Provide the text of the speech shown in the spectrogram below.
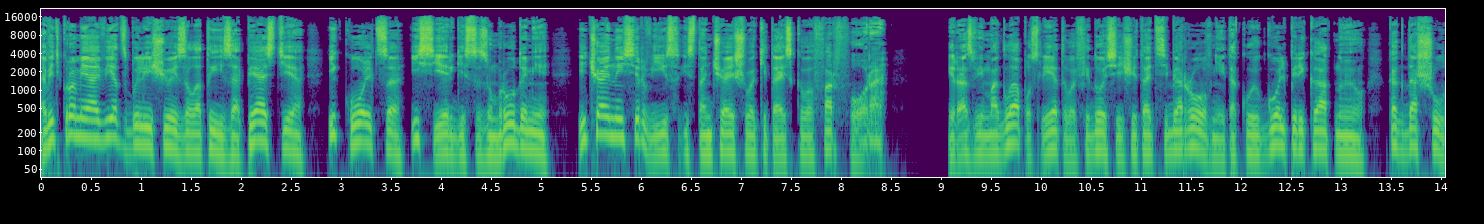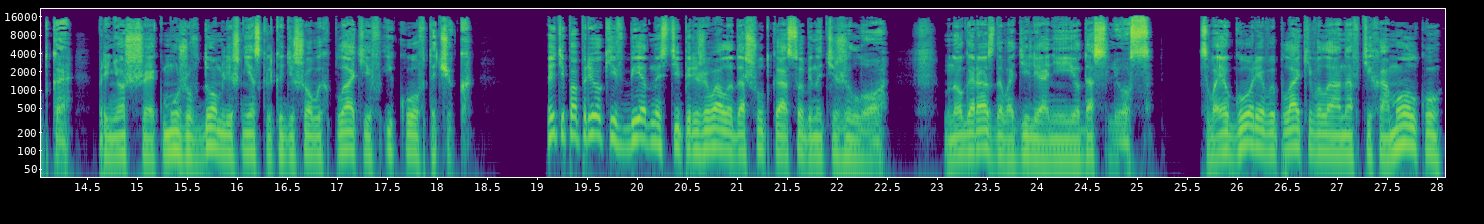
А ведь кроме овец были еще и золотые запястья, и кольца, и серьги с изумрудами, и чайный сервиз из тончайшего китайского фарфора — и разве могла после этого Федосия считать себя ровней такую голь перекатную, как Дашутка, принесшая к мужу в дом лишь несколько дешевых платьев и кофточек? Эти попреки в бедности переживала Дашутка особенно тяжело. Много раз доводили они ее до слез. Свое горе выплакивала она в тихомолку,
